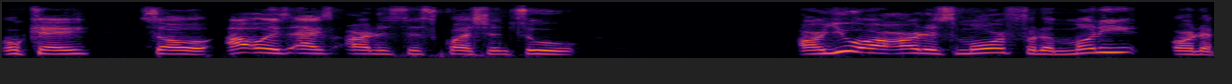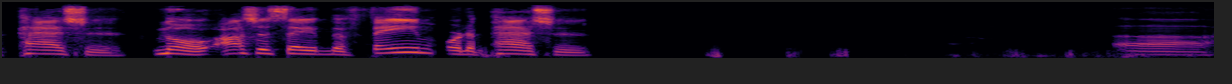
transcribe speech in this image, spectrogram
Okay, so I always ask artists this question too. Are you an artist more for the money or the passion? No, I should say the fame or the passion. Uh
